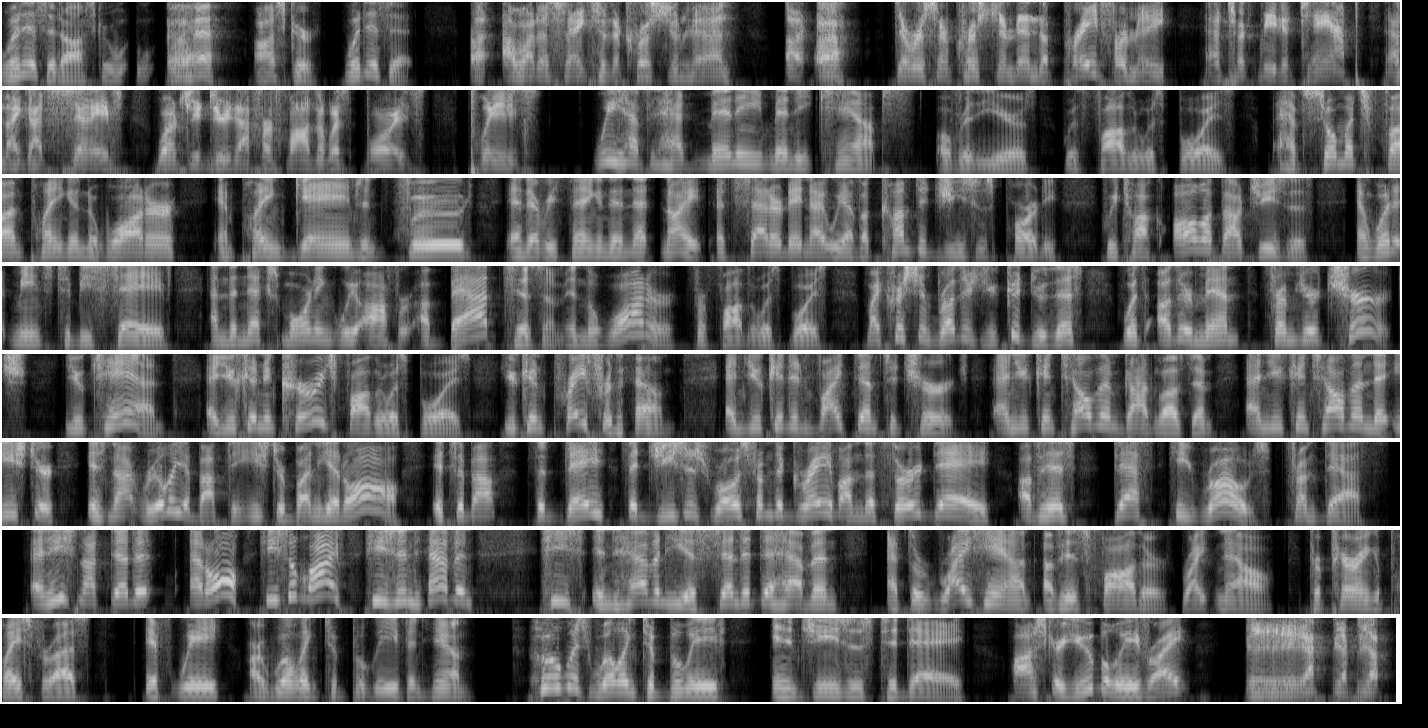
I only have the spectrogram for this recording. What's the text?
What is it, Oscar? Oscar, what is it? uh, I want to say to the Christian men, uh, uh, there were some Christian men that prayed for me and took me to camp, and I got saved. Won't you do that for fatherless boys, please? We have had many, many camps over the years with fatherless boys. Have so much fun playing in the water and playing games and food and everything. And then at night, at Saturday night, we have a come to Jesus party. We talk all about Jesus and what it means to be saved. And the next morning, we offer a baptism in the water for fatherless boys. My Christian brothers, you could do this with other men from your church. You can. And you can encourage fatherless boys. You can pray for them. And you can invite them to church. And you can tell them God loves them. And you can tell them that Easter is not really about the Easter bunny at all. It's about the day that Jesus rose from the grave on the third day of his death. He rose from death. And he's not dead at, at all. He's alive. He's in heaven. He's in heaven. He ascended to heaven at the right hand of his Father right now preparing a place for us if we are willing to believe in Him. Who is willing to believe in Jesus today? Oscar, you believe, right? Yep, yep, yep.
